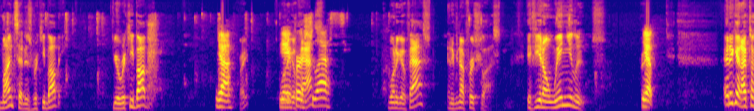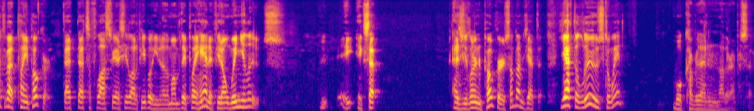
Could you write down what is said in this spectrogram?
mindset is ricky bobby you're ricky bobby yeah. Right. You go first, fast? you last. you want to go fast and if you're not first you're last if you don't win you lose Yep. And again, I've talked about playing poker. That that's a philosophy I see a lot of people. You know, the moment they play hand, if you don't win, you lose. Except, as you learn in poker, sometimes you have to you have to lose to win. We'll cover that in another episode.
